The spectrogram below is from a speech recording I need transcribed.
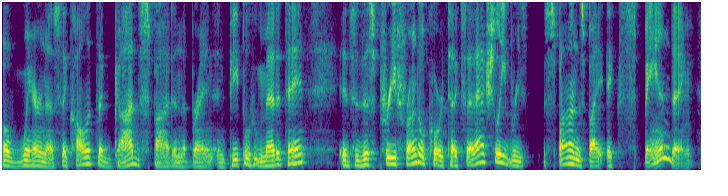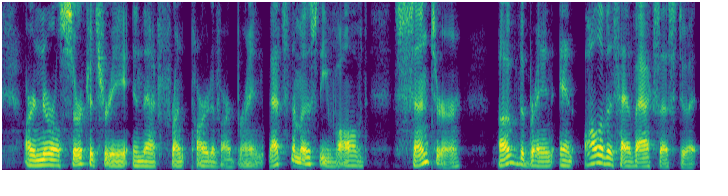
awareness. They call it the God spot in the brain. And people who meditate, it's this prefrontal cortex that actually responds by expanding our neural circuitry in that front part of our brain. That's the most evolved center of the brain, and all of us have access to it.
